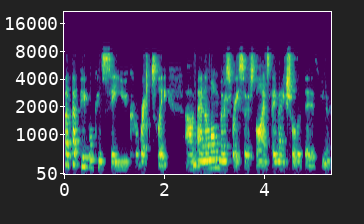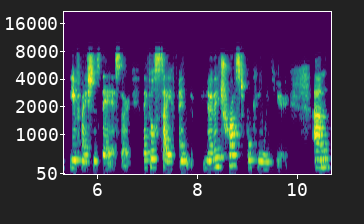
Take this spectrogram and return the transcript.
but that people can see you correctly. Um, and along those research lines, they make sure that there's, you know, the information's there, so they feel safe and you know they trust booking with you. Um,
